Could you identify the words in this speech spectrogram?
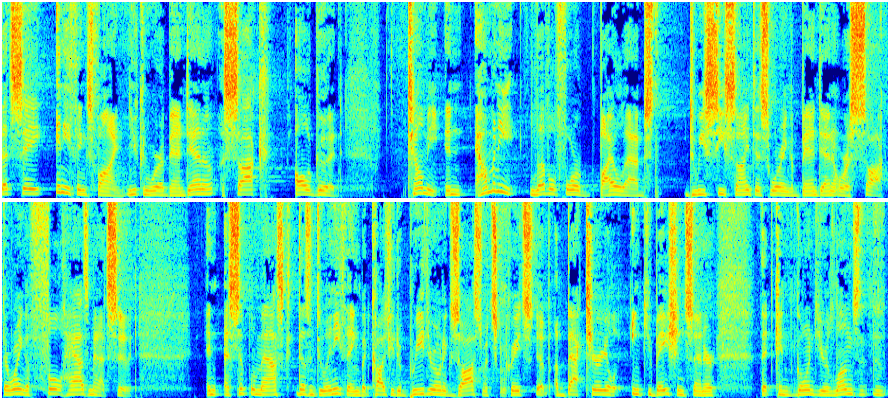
that say anything's fine. You can wear a bandana, a sock, all good. Tell me, in how many level four biolabs do we see scientists wearing a bandana or a sock? They're wearing a full hazmat suit. And a simple mask doesn't do anything but cause you to breathe your own exhaust, which creates a, a bacterial incubation center that can go into your lungs. The,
